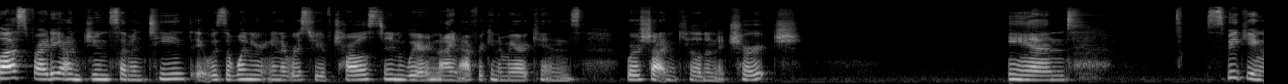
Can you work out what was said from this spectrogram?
Last Friday, on June 17th, it was the one year anniversary of Charleston, where nine African Americans were shot and killed in a church. And speaking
